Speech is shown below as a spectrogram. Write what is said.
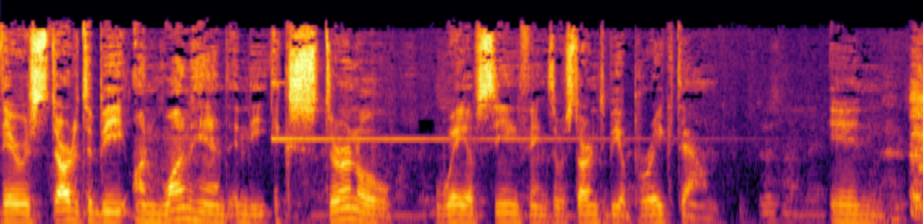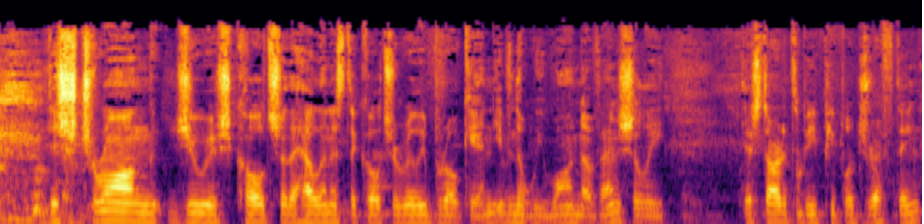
There started to be, on one hand, in the external way of seeing things, there was starting to be a breakdown in the strong Jewish culture, the Hellenistic culture really broke in, even though we won eventually. There started to be people drifting.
